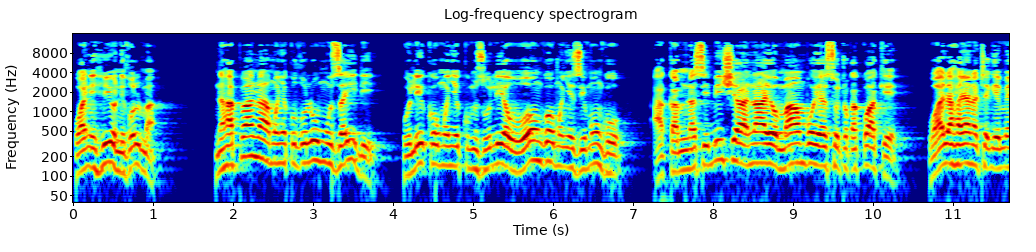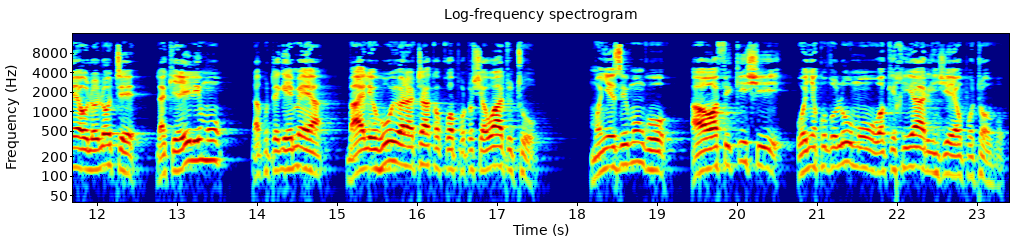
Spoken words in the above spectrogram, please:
kwani hiyo ni dhulma. Na hapana mwenye kudhulumu zaidi kuliko mwenye kumzulia uongo Mwenyezi Mungu akamnasibisha nayo mambo yasiyotoka kwake wala hayana tegemeo lolote la kielimu la kutegemea bali huyo anataka kuwapotosha watu tu Mwenyezi Mungu hawawafikishi wenye kudhulumu wakikhiari njia ya upotovu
